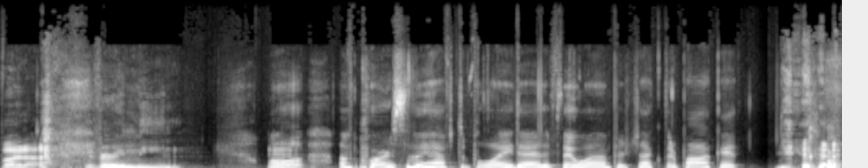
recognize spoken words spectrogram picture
But uh, They're very mean. Well, of course they have to play dead if they want to protect their pocket. Yeah.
